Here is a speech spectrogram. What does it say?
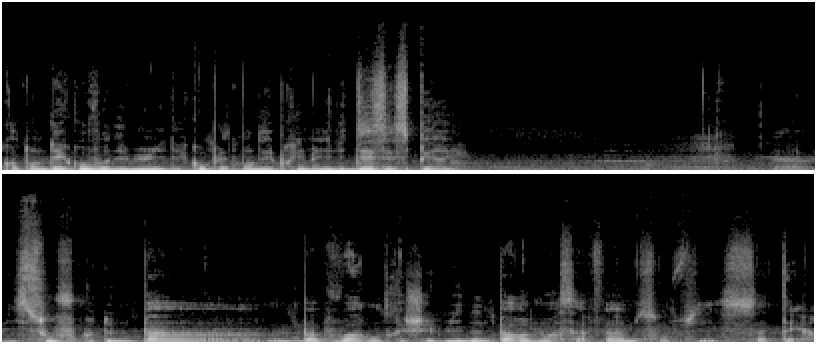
Quand on le découvre au début, il est complètement déprimé, il est désespéré. Euh, il souffre de ne pas, de ne pas pouvoir rentrer chez lui, de ne pas revoir sa femme, son fils, sa terre.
